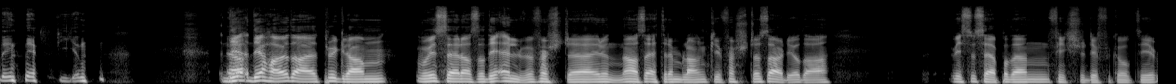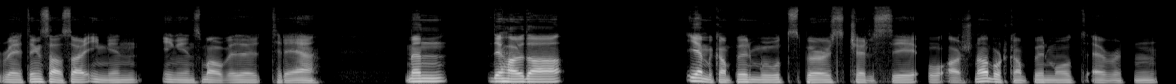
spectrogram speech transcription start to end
Den er fin. De, Ja. de har jo da et program hvor vi ser altså de elleve første rundene. Altså etter en blank i første, så er det jo da Hvis du ser på den fixture difficulty rating, så så er det ingen, ingen som er over tre. Men de har jo da hjemmekamper mot Spurs, Chelsea og Arsenal. Bortkamper mot Everton,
